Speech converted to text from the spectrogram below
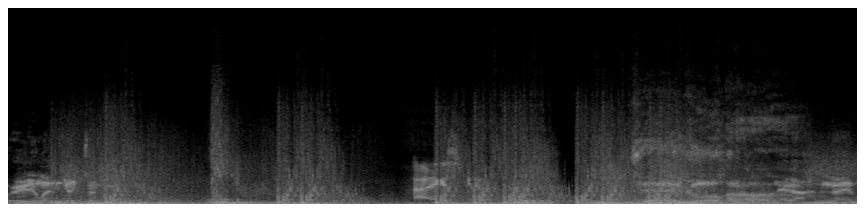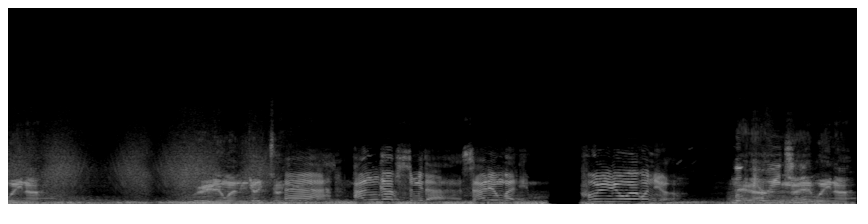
훌륭한 결정이야. 알겠습니다. 내가 한가해 보이나? 훌륭한 결정이야. 아, 반갑습니다. 사령관님. 훌륭하군요. 내가 목표 한가해 위치는 보이나?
